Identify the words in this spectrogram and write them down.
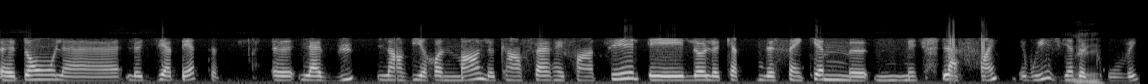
euh, dont la, le diabète, la vue, l'environnement, le cancer infantile et là, le, quatre- le cinquième, la faim. Oui, je viens de le trouver.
